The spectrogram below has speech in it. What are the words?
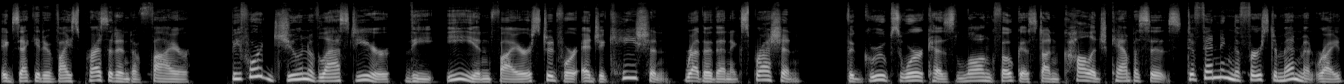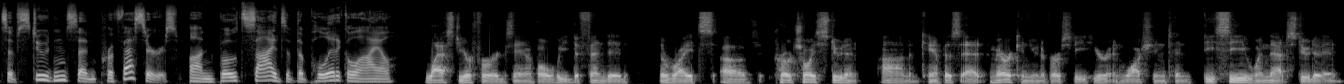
Executive Vice President of FIRE. Before June of last year, the E in FIRE stood for education rather than expression. The group's work has long focused on college campuses, defending the First Amendment rights of students and professors on both sides of the political aisle. Last year, for example, we defended the rights of pro-choice student on campus at American University here in Washington, D.C., when that student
